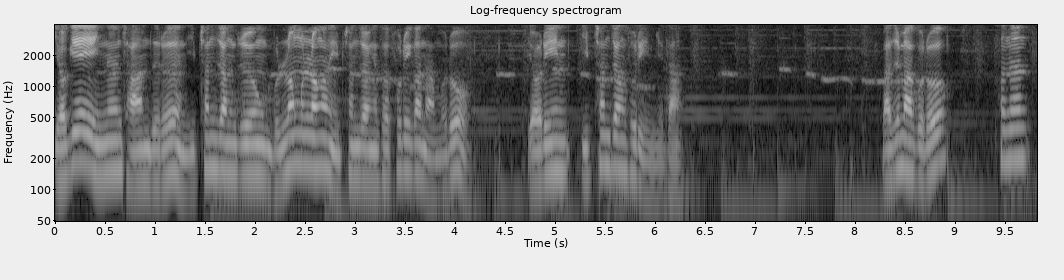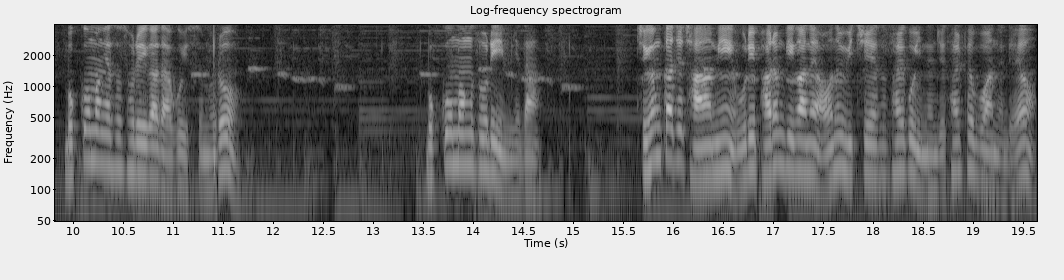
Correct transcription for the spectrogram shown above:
여기에 있는 자음들은 입천장 중 물렁물렁한 입천장에서 소리가 나므로 여린 입천장 소리입니다. 마지막으로 흐는 목구멍에서 소리가 나고 있으므로 목구멍 소리입니다. 지금까지 자음이 우리 발음 기관의 어느 위치에서 살고 있는지 살펴보았는데요.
